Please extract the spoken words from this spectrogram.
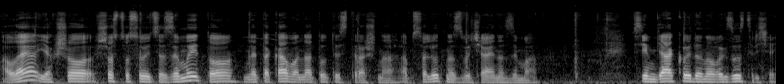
Але якщо що стосується зими, то не така вона тут і страшна. Абсолютно звичайна зима. Всім дякую, до нових зустрічей.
